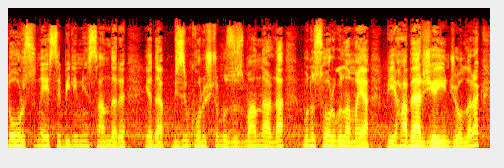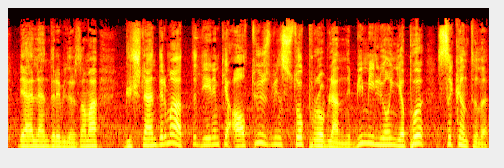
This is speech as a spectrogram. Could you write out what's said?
Doğrusu neyse bilim insanları ya da bizim konuştuğumuz uzmanlarla bunu sorgulamaya bir haberci yayıncı olarak değerlendirebiliriz. Ama güçlendirme hattı diyelim ki 600 bin stok problemli. 1 milyon yapı sıkıntılı.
